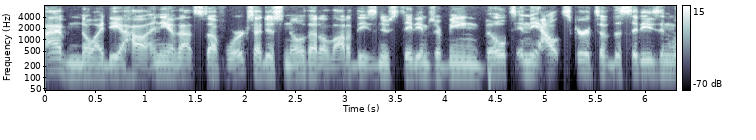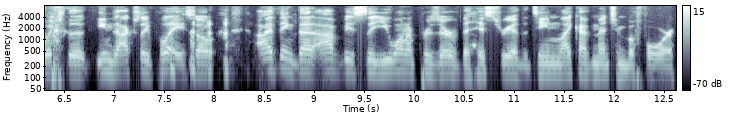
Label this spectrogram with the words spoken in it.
I have no idea how any of that stuff works. I just know that a lot of these new stadiums are being built in the outskirts of the cities in which the teams actually play. So I think that obviously you want to preserve the history of the team. Like I've mentioned before,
